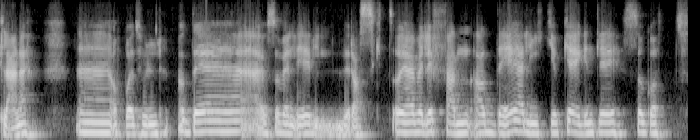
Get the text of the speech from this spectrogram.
klærne eh, oppå et hull. Og det er jo så veldig raskt. Og jeg er veldig fan av det. Jeg liker jo ikke egentlig så godt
